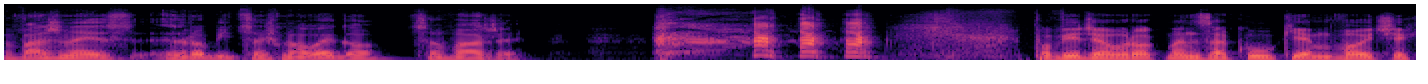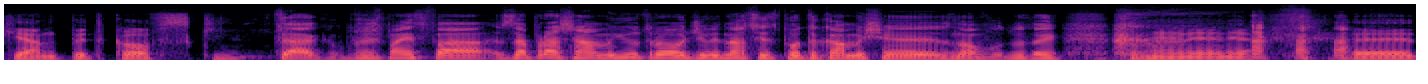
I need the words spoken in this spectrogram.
Ważne jest robić coś małego, co waży. Powiedział Rockman za kółkiem Wojciech Jan Pytkowski. Tak, proszę Państwa, zapraszam. Jutro o 19 spotykamy się znowu tutaj. Nie, nie, nie. E,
